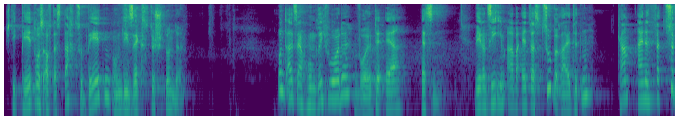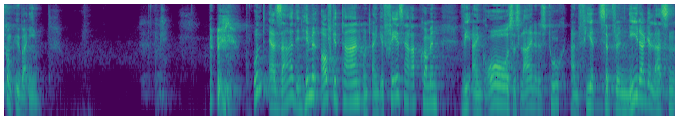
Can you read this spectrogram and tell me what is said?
stieg Petrus auf das Dach zu beten um die sechste Stunde. Und als er hungrig wurde, wollte er essen. Während sie ihm aber etwas zubereiteten, kam eine Verzückung über ihn. Und er sah den Himmel aufgetan und ein Gefäß herabkommen, wie ein großes leinenes Tuch an vier Zipfeln niedergelassen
